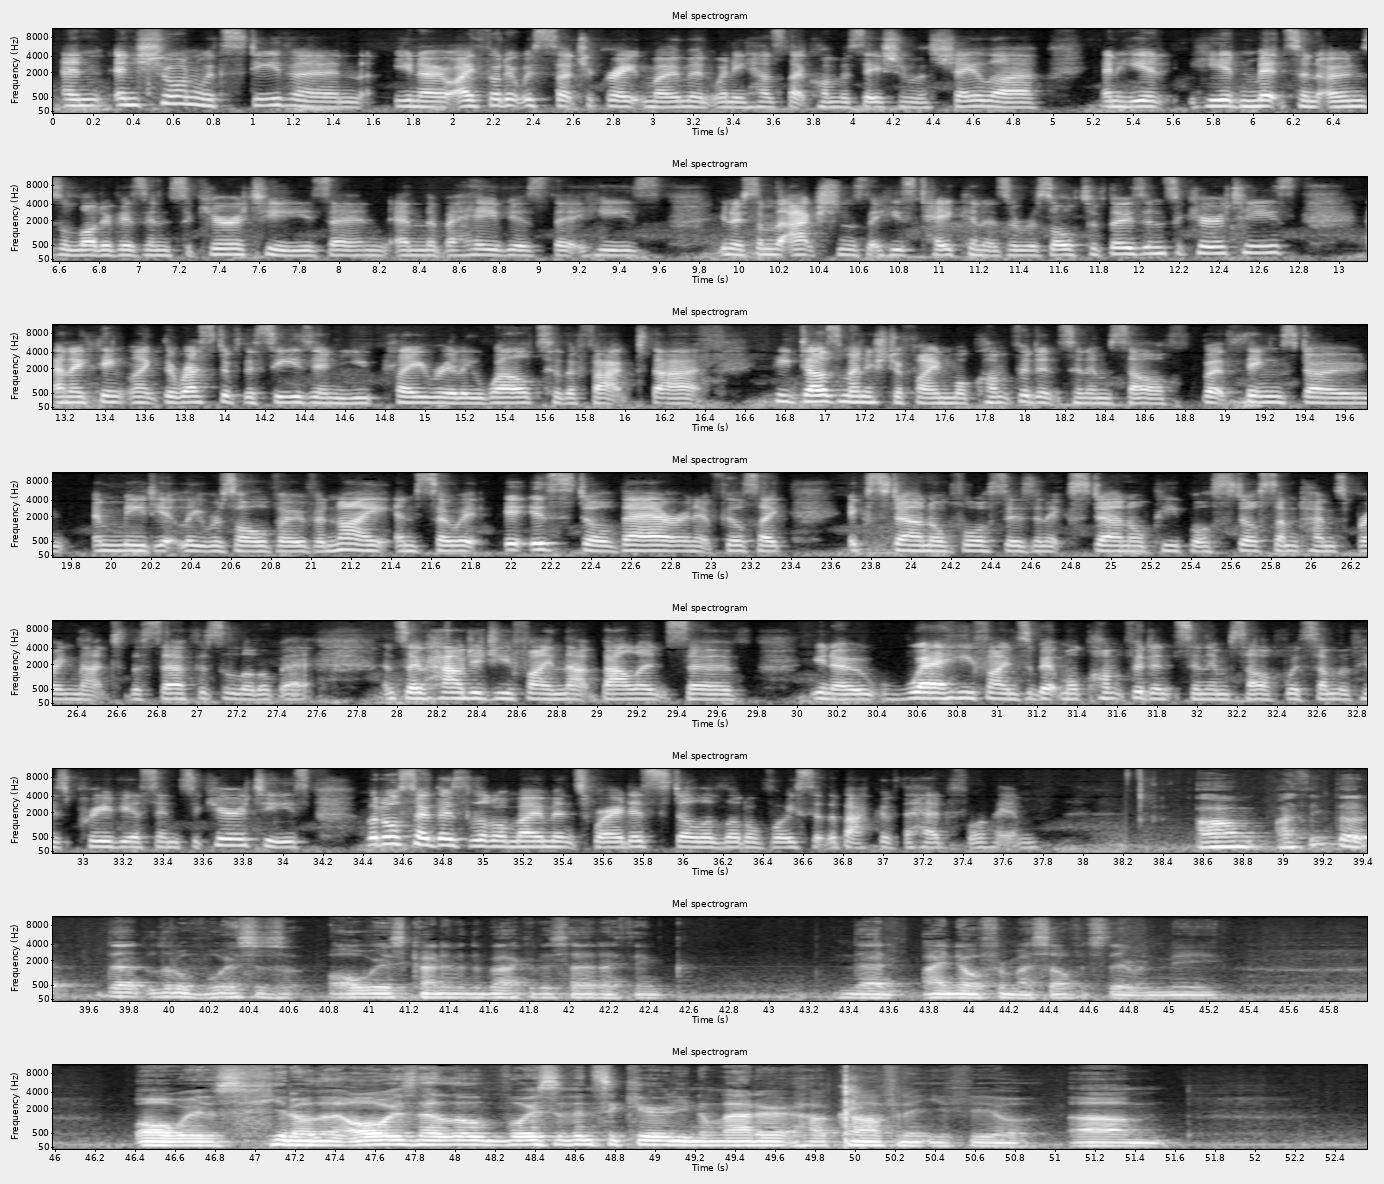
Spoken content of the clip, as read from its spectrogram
and and Sean with Stephen, you know, I thought it was such a great moment when he has that conversation with Shayla, and he he admits and owns a lot of his insecurities and and the behaviors that he's, you know, some of the actions that he's taken as a result of those insecurities. And I think like the rest of the season, you play really well to the fact that he does manage to find more confidence in himself, but things don't immediately resolve overnight, and so it, it is still there, and it feels like external forces and external people still sometimes bring that to the surface a little bit. And so, how did you find that balance of you know where he finds a bit more confidence in himself with some of his previous insecurities but also those little moments where it is still a little voice at the back of the head for him. Um, i think that that little voice is always kind of in the back of his head. I think that i know for myself it's there with me. Always you know the, always that little voice of insecurity no matter how confident you feel. Um,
